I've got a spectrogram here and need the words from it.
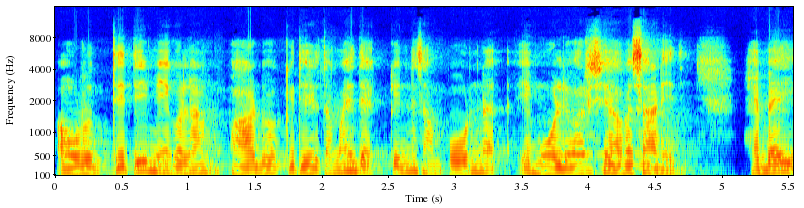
අවුරුද්දේදී මේගොල්ලන් පාඩුවක් විදිහට තමයි දැක්වෙන්නේ සම්පූර්ණ මේ මූල්‍ය වර්ෂයේ අවසානයේදී. හැබැයි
